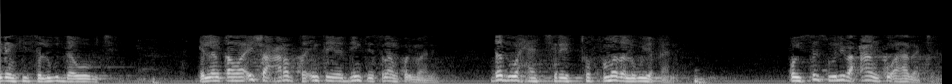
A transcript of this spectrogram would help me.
idankiisa lagu daawoobi jiray. Ilan qawaaisha carabta intayna diinta islaamku imaanin dad waxaa jiray tufmada lagu yaqaana qoysas weliba caan ku ahaa baa jira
